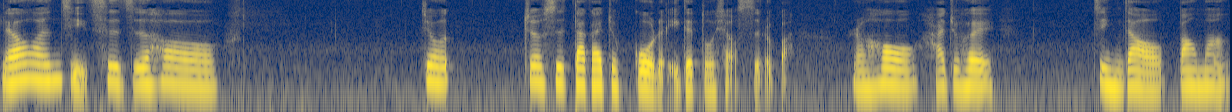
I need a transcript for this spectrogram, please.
聊完几次之后，就就是大概就过了一个多小时了吧。然后他就会进到帮忙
